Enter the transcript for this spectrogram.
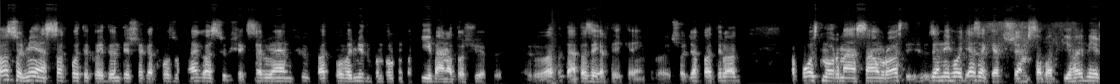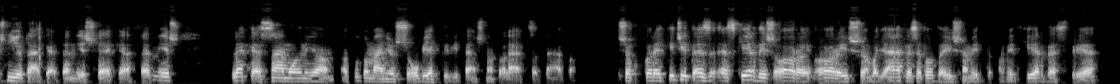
az, hogy milyen szakpolitikai döntéseket hozunk meg, az szükségszerűen függ attól, hogy mit gondolunk a kívánatos jövőről, tehát az értékeinkről. És hogy gyakorlatilag a posztnormál számra azt is üzeni, hogy ezeket sem szabad kihagyni, és nyíltá kell tenni, és fel kell fedni, és le kell számolni a, a tudományos objektivitásnak a látszatába. És akkor egy kicsit ez, ez kérdés arra, arra is, vagy átvezet oda is, amit, amit kérdeztél.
